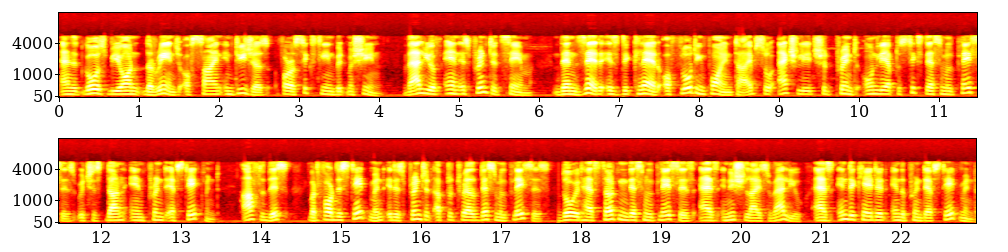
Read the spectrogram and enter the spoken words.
and it goes beyond the range of signed integers for a 16-bit machine. Value of n is printed same. Then z is declared of floating point type so actually it should print only up to 6 decimal places which is done in printf statement. After this but for this statement, it is printed up to 12 decimal places, though it has 13 decimal places as initialized value, as indicated in the printf statement.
